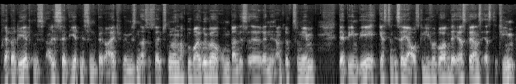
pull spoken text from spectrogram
präpariert, es ist alles serviert, wir sind bereit. Wir müssen also selbst nur nach Dubai rüber, um dann das äh, Rennen in Angriff zu nehmen. Der BMW, gestern ist er ja ausgeliefert worden, der erste, ans erste Team.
